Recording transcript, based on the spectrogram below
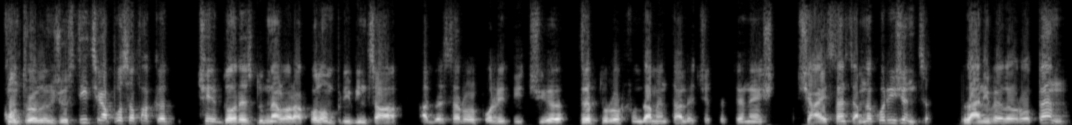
controlând justiția pot să facă ce doresc dumnealor acolo în privința adversarilor politici, drepturilor fundamentale cetățenești. Și asta înseamnă corigență. La nivel european,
